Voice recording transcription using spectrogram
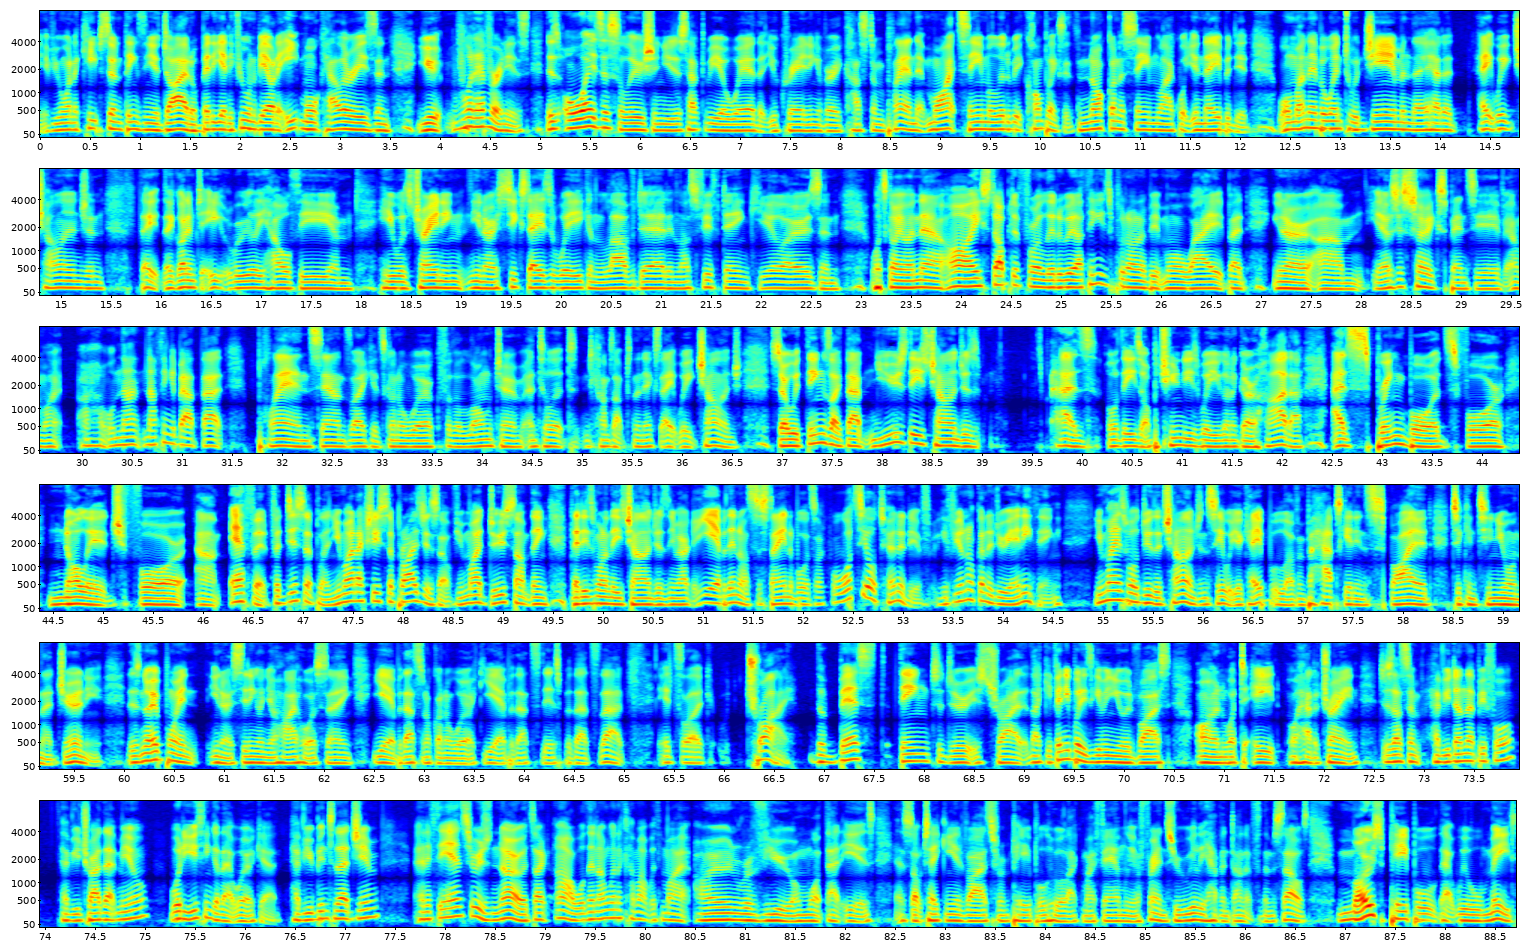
if you want to keep certain things in your diet, or better yet, if you want to be able to eat more calories and you, whatever it is, there's always a solution. You just have to be aware that you're creating a very custom plan that might seem a little bit complex. It's not going to seem like what your neighbor did. Well, my neighbor went to a gym and they had a eight week challenge and they, they got him to eat really healthy and he was training you know six days a week and loved it and lost 15 kilos and what's going on now? Oh he stopped it for a little bit. I think he's put on a bit more weight but you know um you know it's just so expensive. And i'm like oh well no, nothing about that plan sounds like it's going to work for the long term until it comes up to the next eight week challenge. So with things like that use these challenges as or these opportunities where you're going to go harder as springboards for knowledge for um, effort for discipline. You might actually surprise yourself. You might do something that is one of these challenges and you might go yeah but they're not sustainable. It's like well what's the alternative? If you're not going to do anything you may as well do the challenge and see what you're capable of and perhaps get inspired to continue on that journey. There's no point you know sitting on your high horse saying yeah but that's not going to work. Yeah but that's this but that's that. It's like try. The best thing to do is try. Like if anybody's giving you advice on what to eat or how to train just ask them have you done that before? Have you tried that meal? What do you think of that workout? Have you been to that gym and if the answer is no, it's like, oh, well, then I'm going to come up with my own review on what that is and stop taking advice from people who are like my family or friends who really haven't done it for themselves. Most people that we will meet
